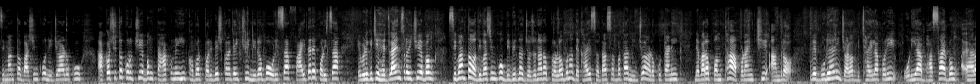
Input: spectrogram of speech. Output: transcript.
ସୀମାନ୍ତବାସୀଙ୍କୁ ନିଜ ଆଡ଼କୁ ଆକର୍ଷିତ କରୁଛି ଏବଂ ତାହାକୁ ନେଇ ହିଁ ଖବର ପରିବେଶ କରାଯାଇଛି ନିରବ ଓଡ଼ିଶା ଫାଇଦାରେ ପଡ଼ିଶା ଏଭଳି କିଛି ହେଡ଼ଲାଇନ୍ସ ରହିଛି ଏବଂ ସୀମାନ୍ତ ଅଧିବାସୀଙ୍କୁ ବିଭିନ୍ନ ଯୋଜନାର ପ୍ରଲୋଭନ ଦେଖାଇ ସଦାସର୍ବଦା ନିଜ ଆଡ଼କୁ ଟାଣି ନେବାର ପନ୍ଥା ଆପଣାଇଛି ଆନ୍ଧ୍ର ତେବେ ବୁଢ଼ିଆଣୀ ଜାଳ ବିଛାଇଲା ପରି ଓଡ଼ିଆ ଭାଷା ଏବଂ ଏହାର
